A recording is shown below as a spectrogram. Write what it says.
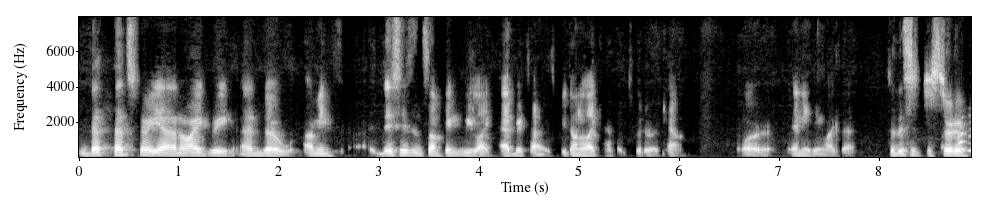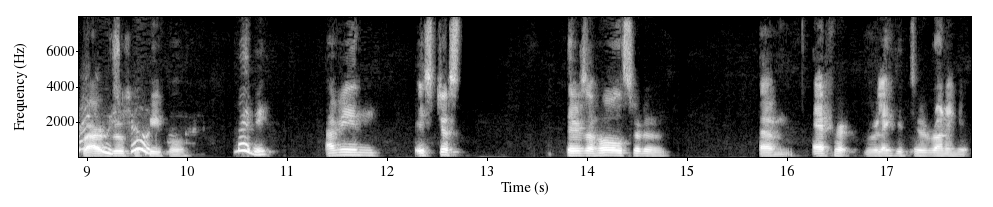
That that's fair. Yeah, no, I agree. And uh, I mean, this isn't something we like advertise. We don't like have a Twitter account or anything like that. So this is just sort of for our group of people. Maybe. I mean, it's just there's a whole sort of um, effort related to running it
